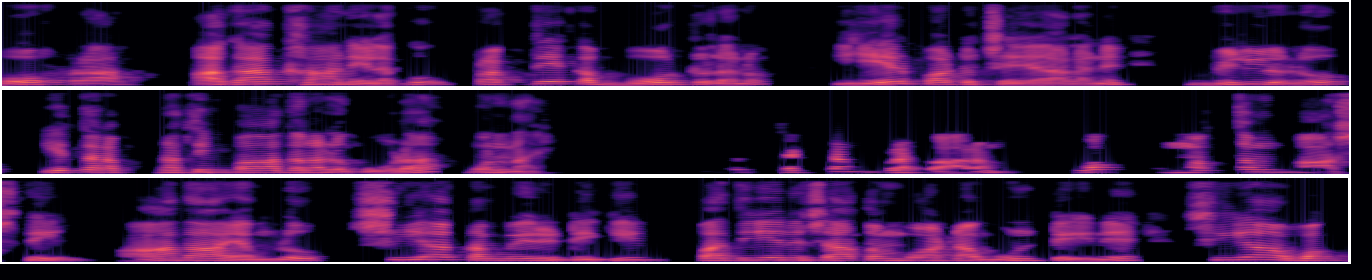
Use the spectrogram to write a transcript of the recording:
బోహ్రా అగా ఖానీలకు ప్రత్యేక బోర్డులను ఏర్పాటు చేయాలని బిల్లులో ఇతర ప్రతిపాదనలు కూడా ఉన్నాయి. చట్టం ప్రకారం మొత్తం ఆస్తి ఆదాయంలో షియా కమ్యూనిటీకి పదిహేను శాతం వాటా ఉంటేనే షియా వక్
